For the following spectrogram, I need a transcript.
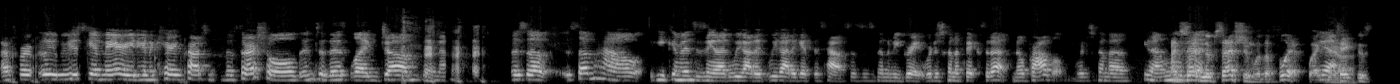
after we just get married, you're gonna carry across the threshold into this like jump. You know, But so somehow he convinces me like, we gotta, we gotta get this house. This is gonna be great. We're just gonna fix it up. No problem. We're just gonna, you know, I move just had an obsession with a flip. Like Yeah. you take this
